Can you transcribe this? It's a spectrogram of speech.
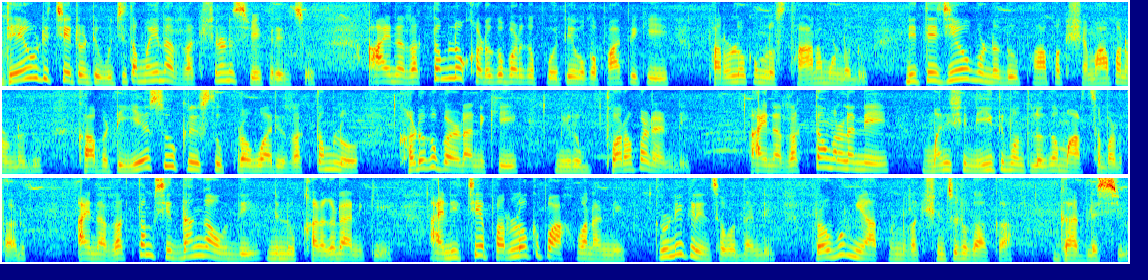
దేవుడిచ్చేటువంటి ఉచితమైన రక్షణను స్వీకరించు. ఆయన రక్తంలో కడుగుబడకపోతే ఒక పాపికి పరలోకంలో స్థానం ఉండదు. నిత్య జీవం ఉండదు పాప క్షమాపణ ఉండదు. కాబట్టి యేసు క్రీస్తు ప్రభువారి రక్తంలో కడుగుబడడానికి మీరు త్వరపడండి. ఆయన రక్తం వలననే మనిషి నీతిమంతులుగా మార్చబడతాడు. ఆయన రక్తం సిద్ధంగా ఉంది నిన్ను కడగడానికి. ఆయన ఇచ్చే పరలోకపు ఆహ్వానాన్ని తృణీకరించవద్దండి. ప్రభు మీ ఆత్మను రక్షించునుగాక. గాడ్ బ్లెస్ యూ.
